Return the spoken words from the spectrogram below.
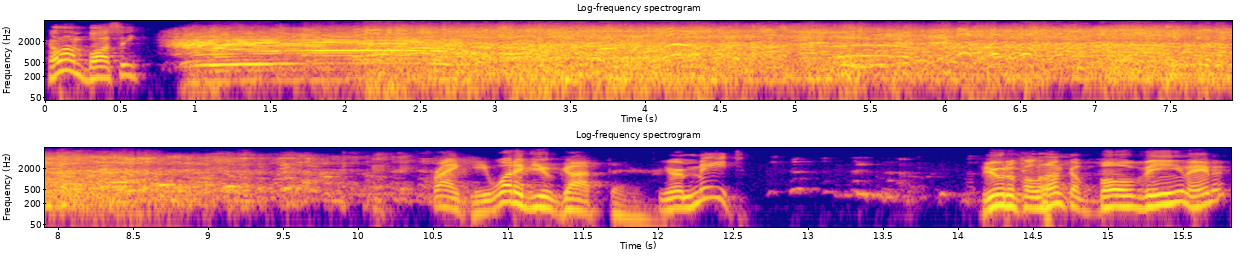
Come on, bossy. Frankie, what have you got there? Your meat. Beautiful hunk of bovine, ain't it?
